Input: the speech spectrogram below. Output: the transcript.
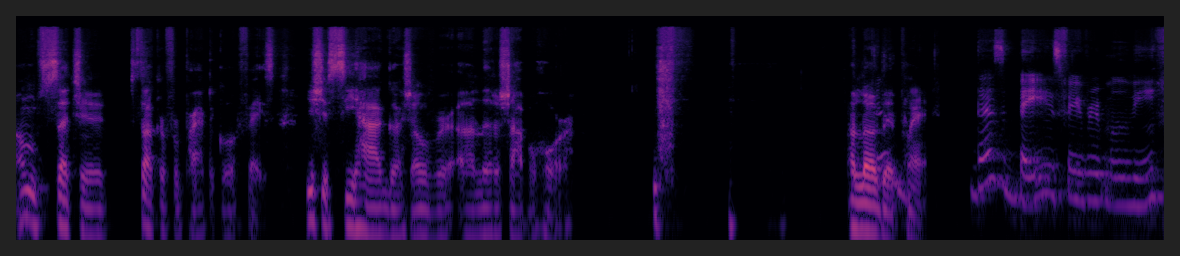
I'm such a sucker for practical effects. You should see how I gush over a Little Shop of Horror. I love that's, that plant. That's Bay's favorite movie.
